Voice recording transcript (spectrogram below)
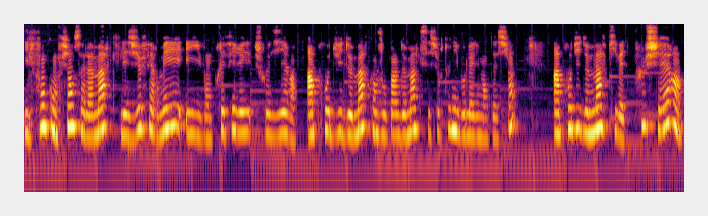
ils font confiance à la marque les yeux fermés et ils vont préférer choisir un produit de marque. Quand je vous parle de marque, c'est surtout au niveau de l'alimentation un produit de marque qui va être plus cher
